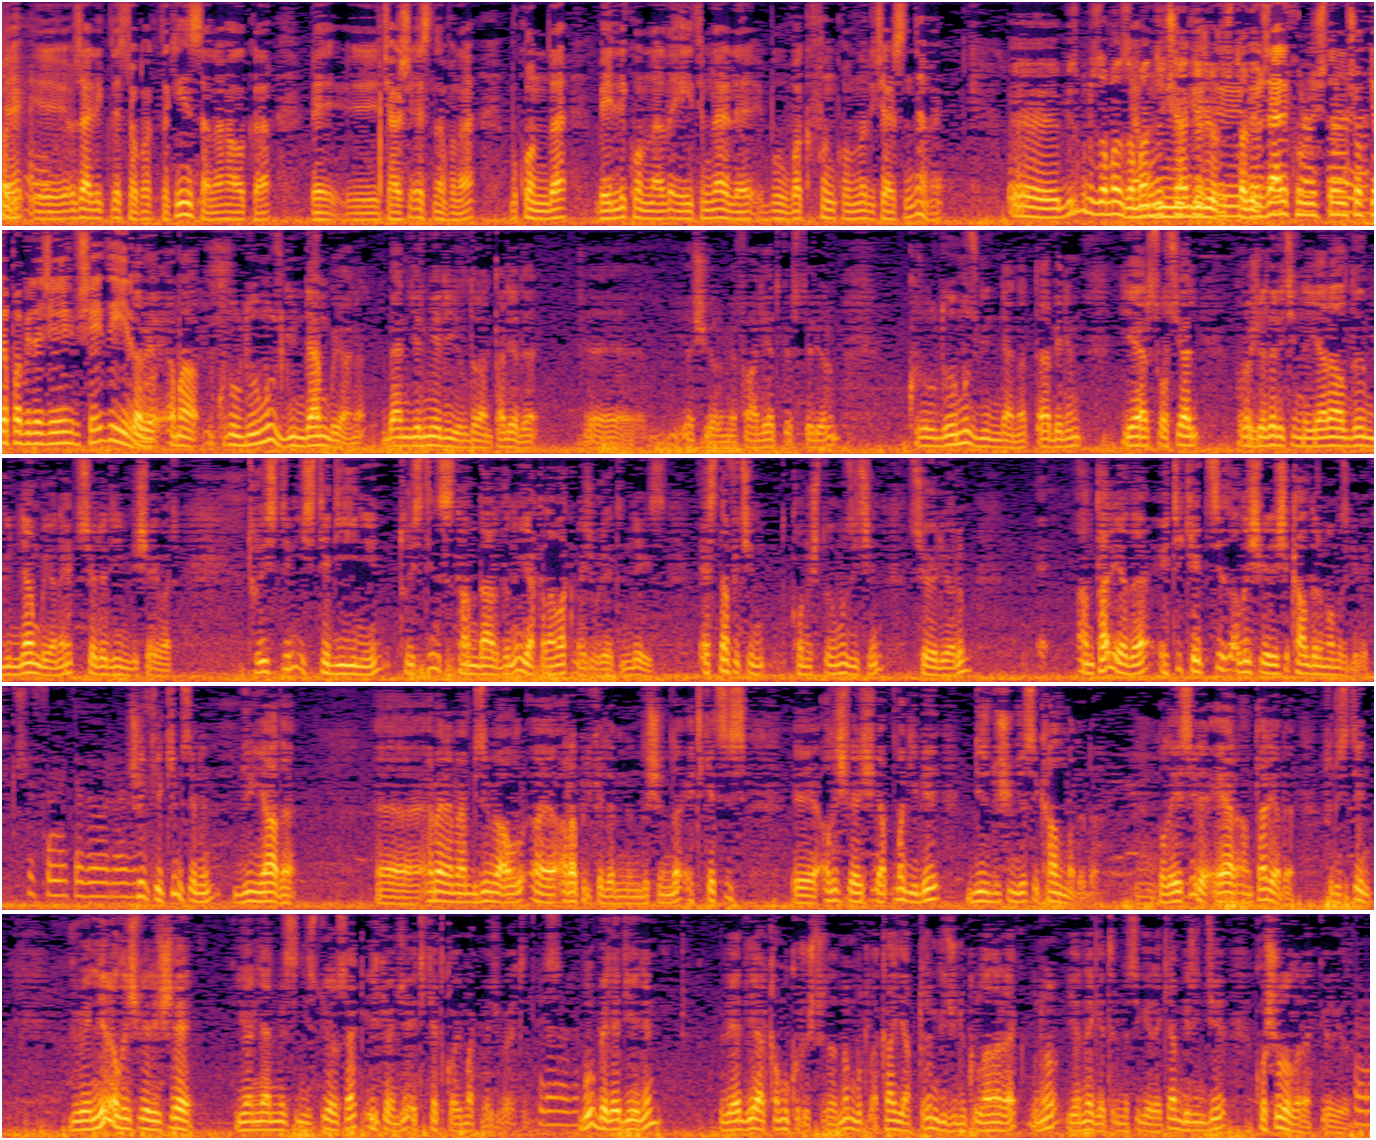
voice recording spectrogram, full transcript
Tabii. Ve e, özellikle sokaktaki insana, halka ve e, çarşı esnafına bu konuda belli konularda eğitimlerle bu vakıfın konuları içerisinde mi? Ee, biz bunu zaman zaman bunu çünkü, dinlendiriyoruz e, tabii. Özel kuruluşların çok yapabileceği bir şey değil Tabii bu. ama kurulduğumuz günden bu yana ben 27 yıldır Antalya'da e, yaşıyorum ve faaliyet gösteriyorum. Kurulduğumuz günden hatta benim diğer sosyal projeler içinde yer aldığım günden bu yana hep söylediğim bir şey var. Turistin istediğini, turistin standardını yakalamak mecburiyetindeyiz. Esnaf için konuştuğumuz için söylüyorum. E, Antalya'da etiketsiz alışverişi kaldırmamız gerekiyor. Kesinlikle doğru. Evet. Çünkü kimsenin dünyada e, hemen hemen bizim ve Avru- e, Arap ülkelerinin dışında etiketsiz e, alışveriş yapma gibi bir düşüncesi kalmadı da. Dolayısıyla eğer Antalya'da turistin güvenilir alışverişe yönlenmesini istiyorsak ilk önce etiket koymak mecburiyetindeyiz. Doğru. Bu belediyenin ve diğer kamu kuruluşlarının mutlaka yaptırım gücünü kullanarak bunu yerine getirmesi gereken birinci koşul olarak görüyorum.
